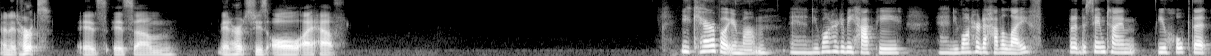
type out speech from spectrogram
And it hurts. It's it's um it hurts. She's all i have. You care about your mom and you want her to be happy and you want her to have a life but at the same time you hope that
